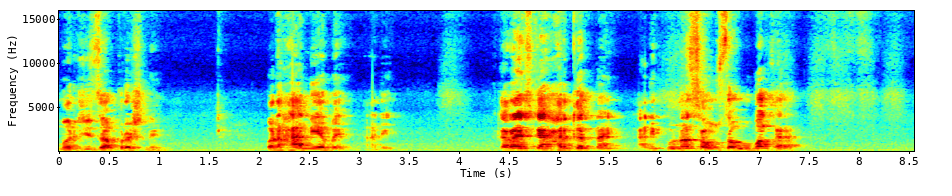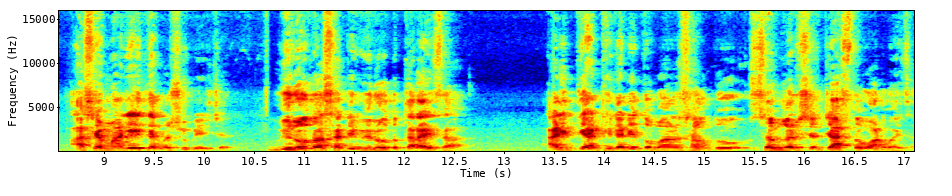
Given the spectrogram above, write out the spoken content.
मर्जीचा प्रश्न आहे. पण हा नियम आहे आणि करायचं काय हरकत नाही. आणि पुन्हा संस्था उभा करा. अशा माझ्याही त्यांना शुभेच्छा विरोधासाठी विरोध करायचा. आणि त्या ठिकाणी तुम्हाला सांगतो संघर्ष जास्त वाढवायचा.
